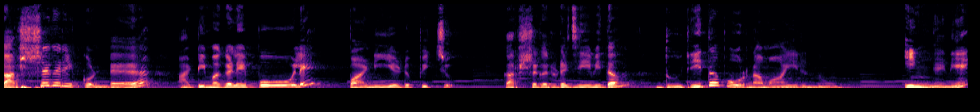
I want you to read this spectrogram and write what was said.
കർഷകരെ കൊണ്ട് അടിമകളെ പോലെ പണിയെടുപ്പിച്ചു. കർഷകരുടെ ജീവിതം ദുരിതപൂർണമായിരുന്നു. ഇങ്ങനെ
